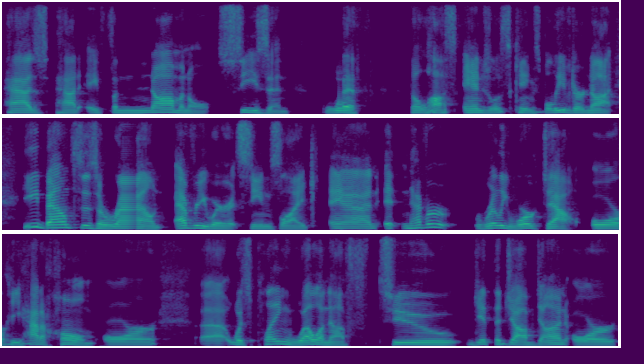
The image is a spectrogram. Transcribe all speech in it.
has had a phenomenal season with the Los Angeles Kings. Believe it or not, he bounces around everywhere, it seems like, and it never really worked out or he had a home or uh, was playing well enough to get the job done or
